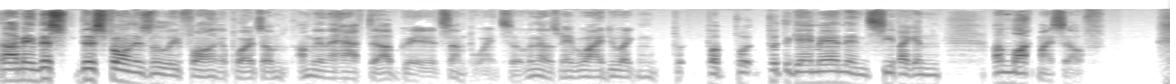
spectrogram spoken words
I mean, this this phone is literally falling apart, so I'm I'm gonna have to upgrade it at some point. So who knows? Maybe when I do, I can put put put the game in and see if I can unlock myself.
